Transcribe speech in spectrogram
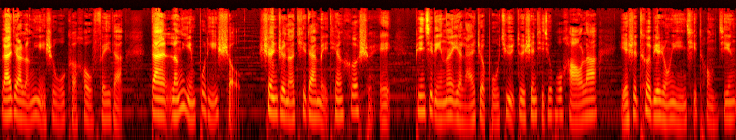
来点冷饮是无可厚非的，但冷饮不离手，甚至呢，替代每天喝水。冰淇淋呢也来者不拒，对身体就不好了，也是特别容易引起痛经。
